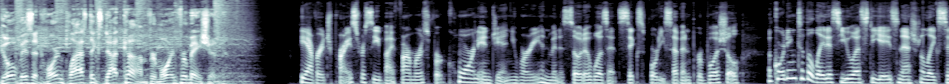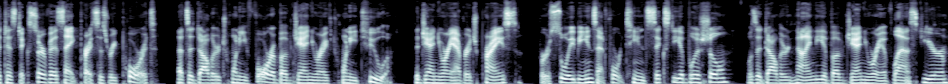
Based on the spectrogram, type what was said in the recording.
Go visit hornplastics.com for more information information. The average price received by farmers for corn in January in Minnesota was at 647 per bushel, according to the latest USDA's National Ag Statistics Service Ag Prices report. That's $1.24 above January of 22. The January average price for soybeans at 1460 a bushel was $1.90 above January of last year,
